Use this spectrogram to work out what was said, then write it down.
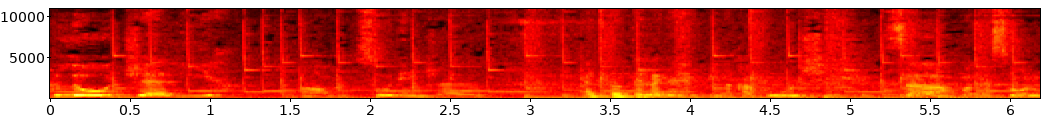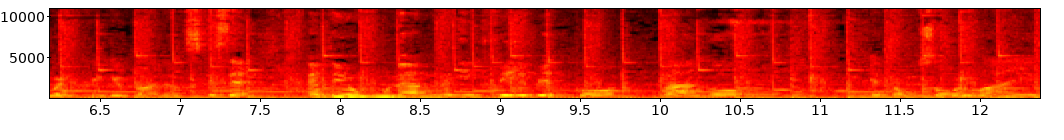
Glow Jelly um, Soothing Gel. Ito talaga yung pinaka-OG sa mga Soul White Korea products. Kasi ito yung unang naging favorite ko bago itong Soul White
